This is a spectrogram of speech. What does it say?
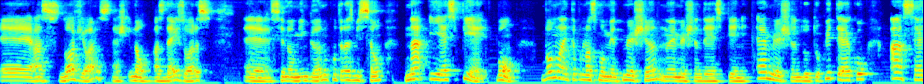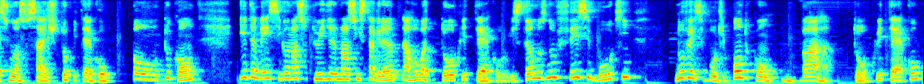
é, às 9 horas, né? acho que não, às 10 horas, é, se não me engano, com transmissão na ESPN. Bom, Vamos lá então para o nosso momento merchan, não é merchan da ESPN, é merchan do Tocuiteco. Acesse o nosso site tocuiteco.com e também siga o nosso Twitter e nosso Instagram, arroba Tocuiteco. Estamos no Facebook, no facebook.com barra Tocuiteco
